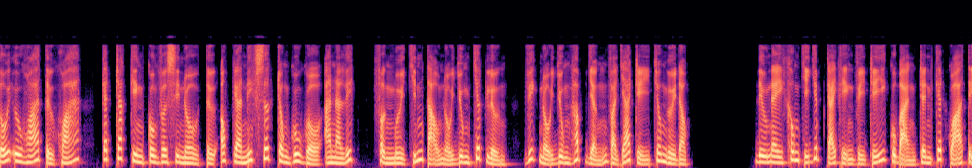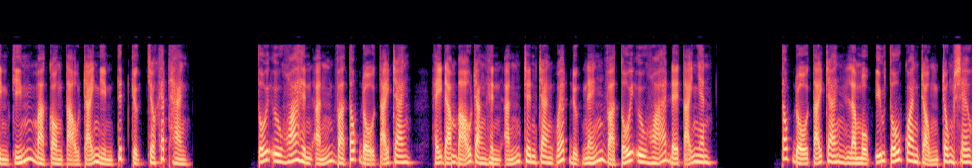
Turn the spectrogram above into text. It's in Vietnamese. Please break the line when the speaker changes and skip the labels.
tối ưu hóa từ khóa, cách tracking conversino từ Organic Search trong Google Analytics. Phần 19 tạo nội dung chất lượng, viết nội dung hấp dẫn và giá trị cho người đọc. Điều này không chỉ giúp cải thiện vị trí của bạn trên kết quả tìm kiếm mà còn tạo trải nghiệm tích cực cho khách hàng. Tối ưu hóa hình ảnh và tốc độ tải trang hãy đảm bảo rằng hình ảnh trên trang web được nén và tối ưu hóa để tải nhanh. Tốc độ tải trang là một yếu tố quan trọng trong seo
